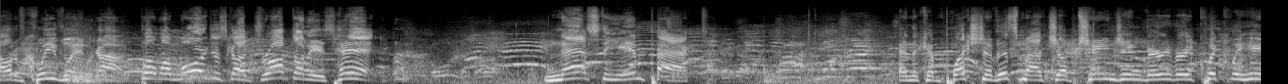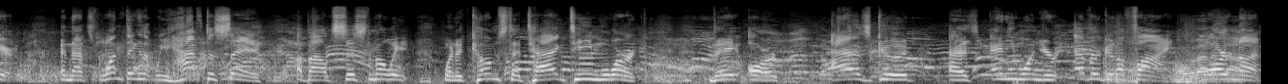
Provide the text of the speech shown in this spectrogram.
out of Cleveland. Out. But LaMar just got dropped on his head. Nasty impact. And the complexion of this matchup changing very, very quickly here. And that's one thing that we have to say about System Elite. When it comes to tag team work, they are as good as anyone you're ever going to find, Oh, bar none.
